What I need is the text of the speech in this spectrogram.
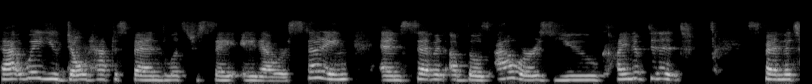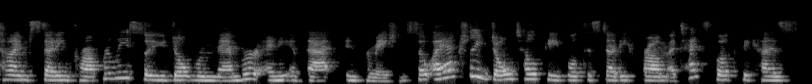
that way you don't have to spend, let's just say, eight hours studying, and seven of those hours you kind of didn't spend the time studying properly, so you don't remember any of that information. So I actually don't tell people to study from a textbook because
